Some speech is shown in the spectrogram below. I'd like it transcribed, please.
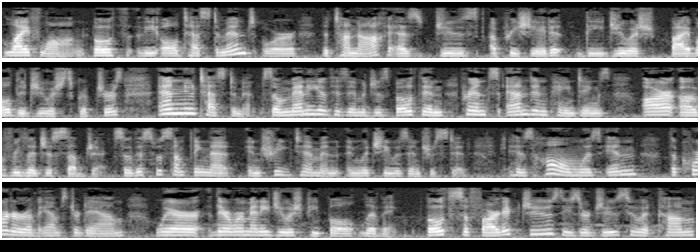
lifelong, both the Old Testament or the Tanakh, as Jews appreciate it, the Jewish Bible, the Jewish scriptures, and New Testament. So many of his images, both in prints and in paintings, are of religious subjects. So this was something that intrigued him and in which he was interested. His home was in the quarter of Amsterdam where there were many Jewish people living. Both Sephardic Jews, these are Jews who had come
